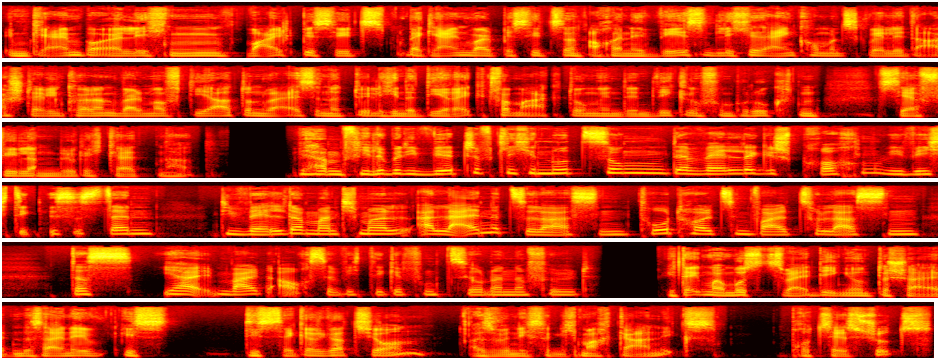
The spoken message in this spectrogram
im kleinbäuerlichen Waldbesitz, bei Kleinwaldbesitzern auch eine wesentliche Einkommensquelle darstellen können, weil man auf die Art und Weise natürlich in der Direktvermarktung, in der Entwicklung von Produkten sehr viele Möglichkeiten hat. Wir haben viel über die wirtschaftliche Nutzung der Wälder gesprochen. Wie wichtig ist es denn, die Wälder manchmal alleine zu lassen, Totholz im Wald zu lassen, das ja im Wald auch sehr wichtige Funktionen erfüllt? Ich denke, man muss zwei Dinge unterscheiden. Das eine ist die Segregation, also wenn ich sage, ich mache gar nichts, Prozessschutz.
